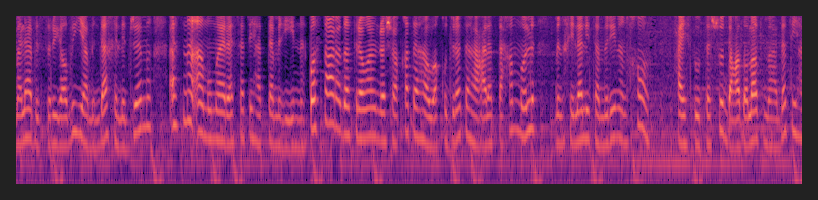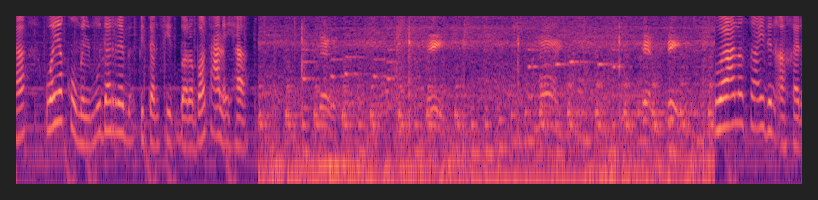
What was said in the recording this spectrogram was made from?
ملابس رياضية من داخل الجيم أثناء ممارستها التمرين. واستعرضت روان رشاقتها وقدرتها على التحمل من خلال تمرين خاص حيث تشد عضلات معدتها ويقوم المدرب بتنفيذ ضربات عليها. 11, 8, 9, وعلى صعيد آخر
